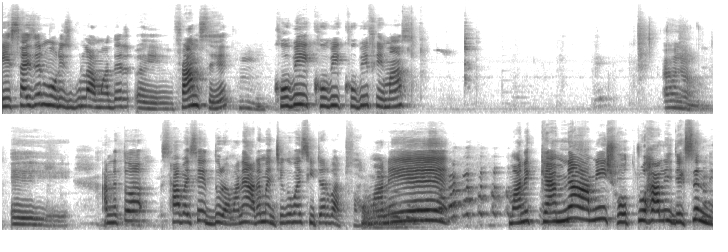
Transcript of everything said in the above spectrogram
এই সাইজের মরিচগুলো আমাদের ফ্রান্সে খুবই খুবই খুবই ফেমাস আনে তো সাবাইছে দূরা মানে আরে মানছে গো ভাই সিটার বাটফার। মানে মানে কেমনে আমি শত্রু হালি দেখছেন নি?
